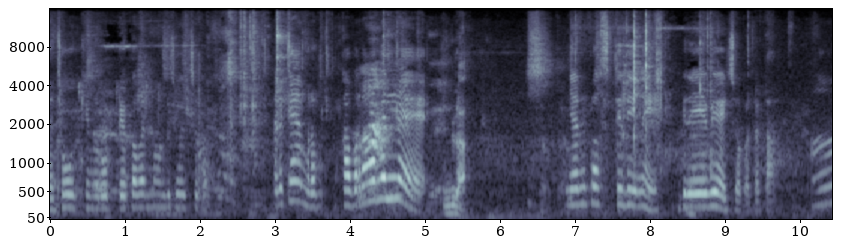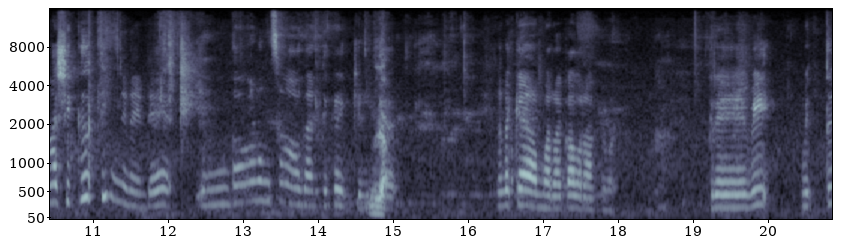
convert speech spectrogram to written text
ഞാൻ ചോദിക്കുന്നു റൊട്ടിയൊക്കെ വന്നോണ്ട് ചോദിച്ചത്. എന്റെ ക്യാമറ കവറാവല്ലേ ഇല്ല. ഞാൻ ഫസ്റ്റ് ഇതിന്നേ ഗ്രേവി അയച്ചു നോക്കട്ടെ കേട്ടാ ആശിക്ക് തിന്നണേന്റെ എന്താണെന്ന് സാവധാനത്തിൽ കഴിക്കുന്നില്ല എന്റെ ക്യാമറ കവറാക്കണ ഗ്രേവി വിത്ത്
